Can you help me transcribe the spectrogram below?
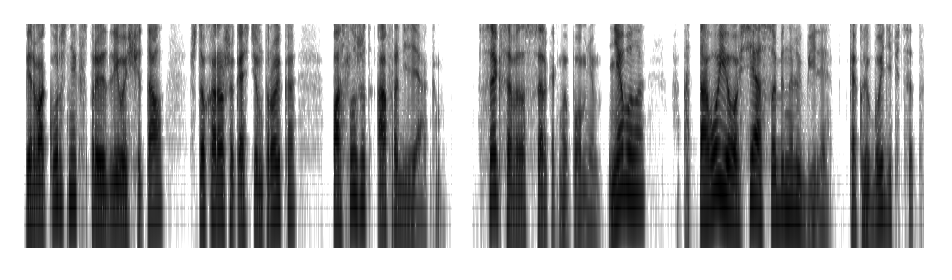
Первокурсник справедливо считал, что хороший костюм «тройка» послужит афродизиаком. Секса в СССР, как мы помним, не было, оттого его все особенно любили, как любой дефицит.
